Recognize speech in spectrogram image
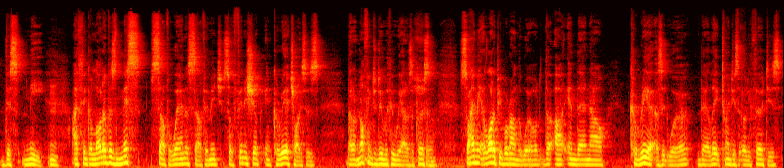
this me? Hmm. I think a lot of us miss self awareness, self image, so finish up in career choices that have nothing to do with who we are as a person. So, I meet a lot of people around the world that are in their now career, as it were, their late 20s, early 30s,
